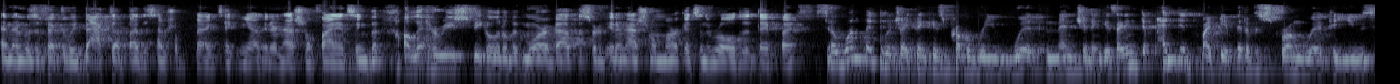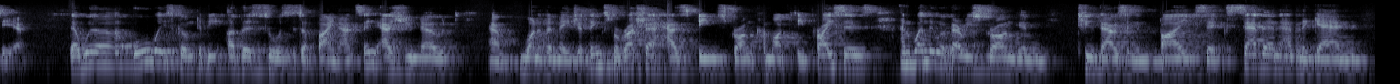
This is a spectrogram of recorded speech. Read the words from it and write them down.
and then was effectively backed up by the central bank taking out international financing. But I'll let Harish speak a little bit more about the sort of international markets and the role that they play. So, one thing which I think is probably worth mentioning is I think dependent might be a bit of a strong word to use here there were always going to be other sources of financing. As you know, um, one of the major things for Russia has been strong commodity prices. And when they were very strong in 2005, 6, 7, and again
